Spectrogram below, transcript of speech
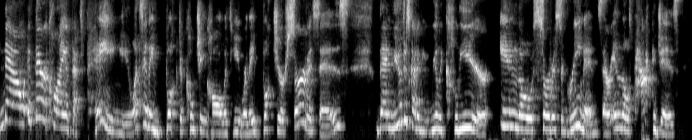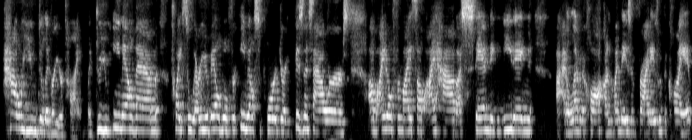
Now, if they're a client that's paying you, let's say they booked a coaching call with you or they booked your services, then you've just got to be really clear in those service agreements or in those packages how you deliver your time. Like, do you email them twice a week? Are you available for email support during business hours? Um, I know for myself, I have a standing meeting at 11 o'clock on Mondays and Fridays with a client,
